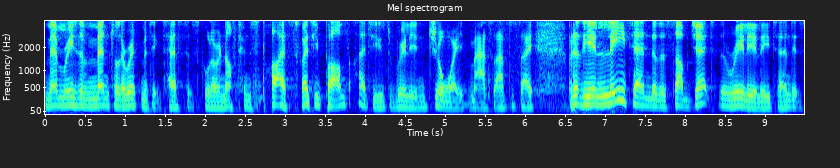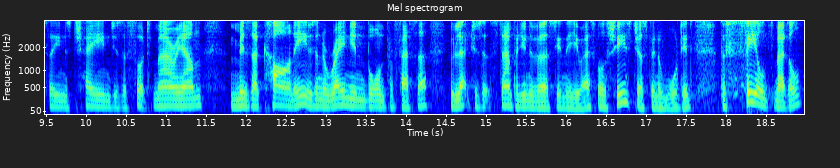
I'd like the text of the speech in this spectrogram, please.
memories of mental arithmetic tests at school are enough to inspire sweaty palms. I actually used to really enjoy maths, I have to say. But at the elite end of the subject, the really elite end, it seems change is afoot. Maryam Mirzakhani, who's an Iranian-born professor who lectures at Stanford University in the US, well, she's just been awarded the Fields Medal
